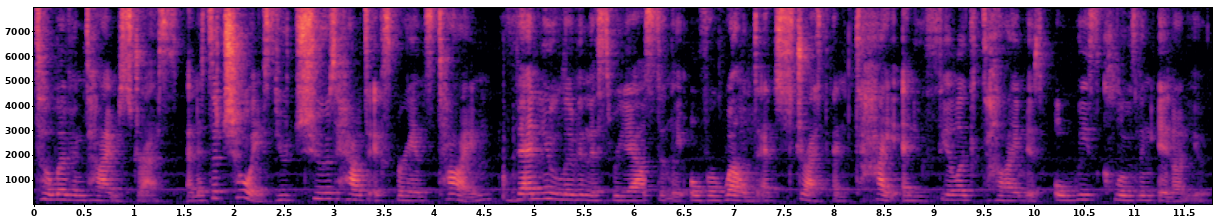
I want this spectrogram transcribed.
to live in time stress, and it's a choice, you choose how to experience time, then you live in this reality constantly overwhelmed and stressed and tight, and you feel like time is always closing in on you.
